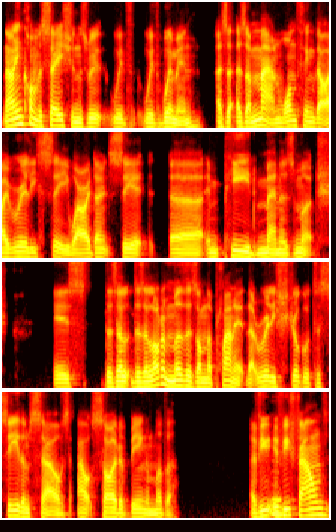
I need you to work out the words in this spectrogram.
now in conversations with with with women as a, as a man one thing that i really see where i don't see it uh, impede men as much is there's a there's a lot of mothers on the planet that really struggle to see themselves outside of being a mother. Have you mm. have you found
